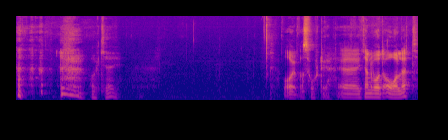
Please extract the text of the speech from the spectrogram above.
Okej. Oj, vad svårt det är. Eh, Kan det vara ett alet?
